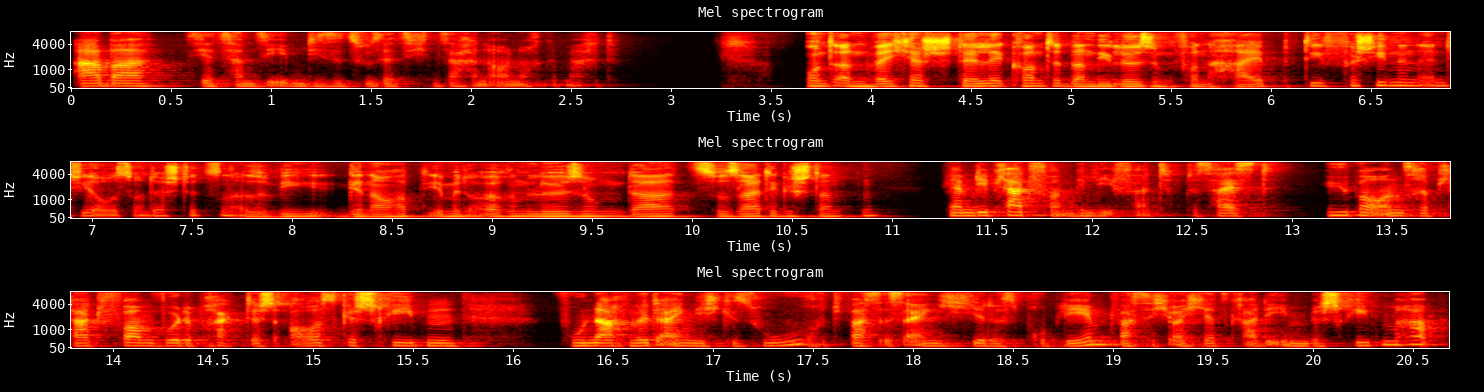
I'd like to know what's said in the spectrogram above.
Aber jetzt haben sie eben diese zusätzlichen Sachen auch noch gemacht. Und an welcher Stelle konnte dann die Lösung von Hype die verschiedenen NGOs unterstützen? Also wie genau habt ihr mit euren Lösungen da zur Seite gestanden? Wir haben die Plattform geliefert. Das heißt, über unsere Plattform wurde praktisch ausgeschrieben, wonach wird eigentlich gesucht, was ist eigentlich hier das Problem, was ich euch jetzt gerade eben beschrieben habe.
